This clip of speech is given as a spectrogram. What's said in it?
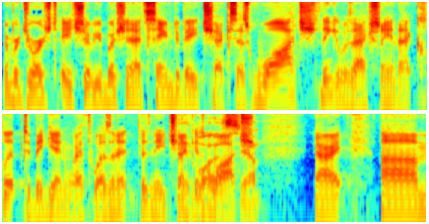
remember George H.W. Bush in that same debate checks his watch. I think it was actually in that clip to begin with, wasn't it? Doesn't he check It his was, watch? yep. All right. Um,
